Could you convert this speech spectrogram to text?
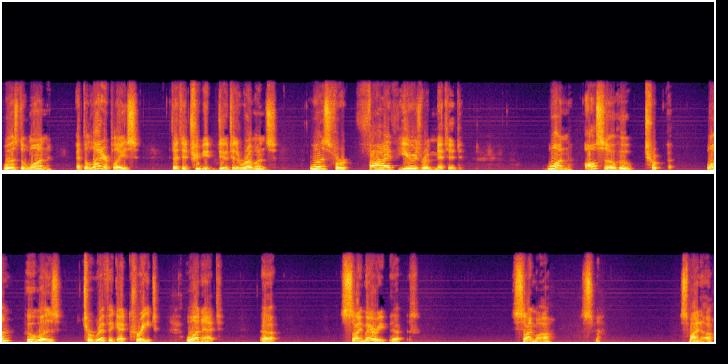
was the one at the latter place that the tribute due to the Romans was for five years remitted. One also who one who was terrific at Crete, one at uh, Cimeri, uh, Sima, Smina,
